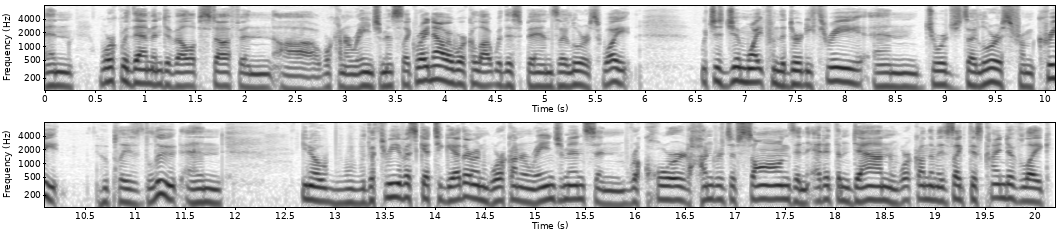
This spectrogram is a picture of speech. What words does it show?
and work with them and develop stuff and uh, work on arrangements. Like right now, I work a lot with this band Xylouris White, which is Jim White from the Dirty Three and George Xylouris from Crete, who plays the lute, and you know, the three of us get together and work on arrangements and record hundreds of songs and edit them down and work on them. It's like this kind of like,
